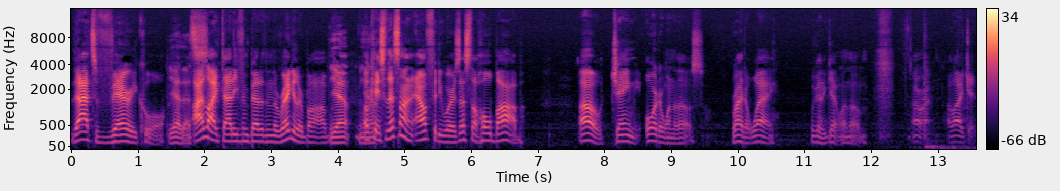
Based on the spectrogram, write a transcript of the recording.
That's very cool. Yeah, that's. I like that even better than the regular Bob. Yeah. yeah. Okay, so that's not an outfit he wears. That's the whole Bob. Oh, Jamie, order one of those right away. We got to get one of them. All right, I like it.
